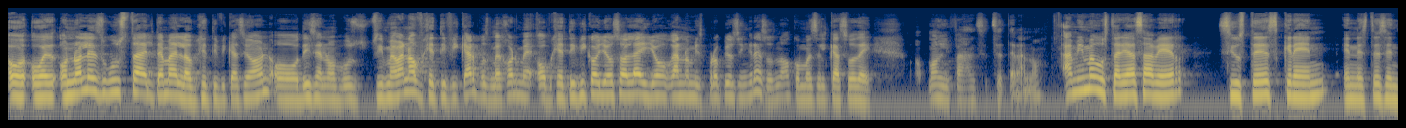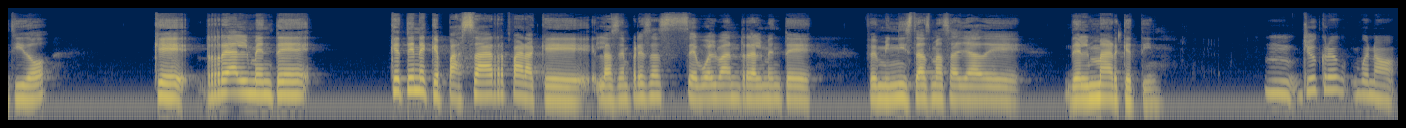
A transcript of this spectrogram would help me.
o, no les gusta el tema de la objetificación, o dicen, pues si me van a objetificar, pues mejor me objetifico yo sola y yo gano mis propios ingresos, ¿no? Como es el caso de OnlyFans, etcétera, ¿no? A mí me gustaría saber si ustedes creen en este sentido que realmente, ¿qué tiene que pasar para que las empresas se vuelvan realmente feministas más allá de, del marketing? Mm, yo creo, bueno,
